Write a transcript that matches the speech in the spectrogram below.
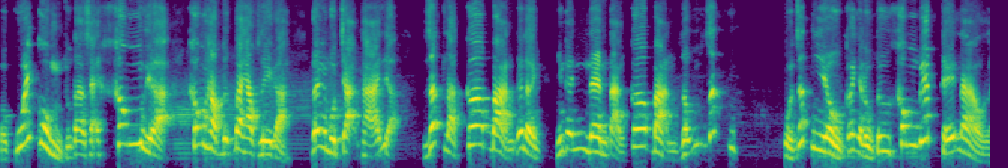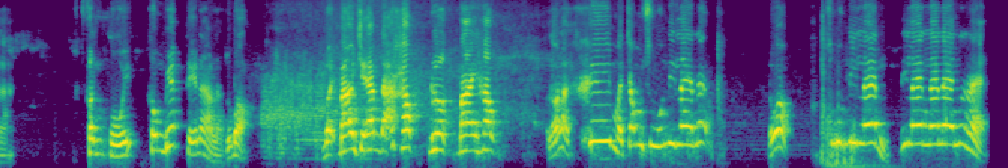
Và cuối cùng chúng ta sẽ không gì ạ à, không học được bài học gì cả. Đây là một trạng thái gì ạ? À, rất là cơ bản. Đây là những cái nền tảng cơ bản giống rất của rất nhiều các nhà đầu tư không biết thế nào là phân phối không biết thế nào là rũ bỏ vậy bao anh chị em đã học được bài học đó là khi mà trong xu hướng đi lên đấy đúng không? Xu hướng đi lên đi lên lên lên như này.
